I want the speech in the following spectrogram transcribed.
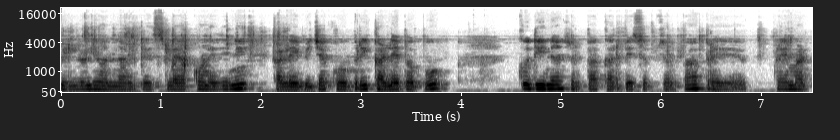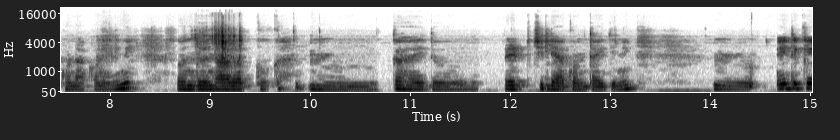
ಬೆಳ್ಳುಳ್ಳಿ ಒಂದು ನಾಲ್ಕು ಹೆಸರು ಹಾಕ್ಕೊಂಡಿದ್ದೀನಿ ಕಡಲೆ ಬೀಜ, ಕೊಬ್ಬರಿ, ಕಡಲೆಪಪ್ಪು, ಪುದೀನ, ಸ್ವಲ್ಪ ಕರ್ಬೇ ಸೊಪ್ಪು ಸ್ವಲ್ಪ ಫ್ರೈ ಫ್ರೈ ಮಾಡ್ಕೊಂಡು ಹಾಕ್ಕೊಂಡಿದ್ದೀನಿ ಒಂದು ನಾಲ್ಕು ಕ, ಇದು ರೆಡ್ ಚಿಲ್ಲಿ ಹಾಕ್ಕೊತಾ ಇದ್ದೀನಿ. ಇದಕ್ಕೆ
